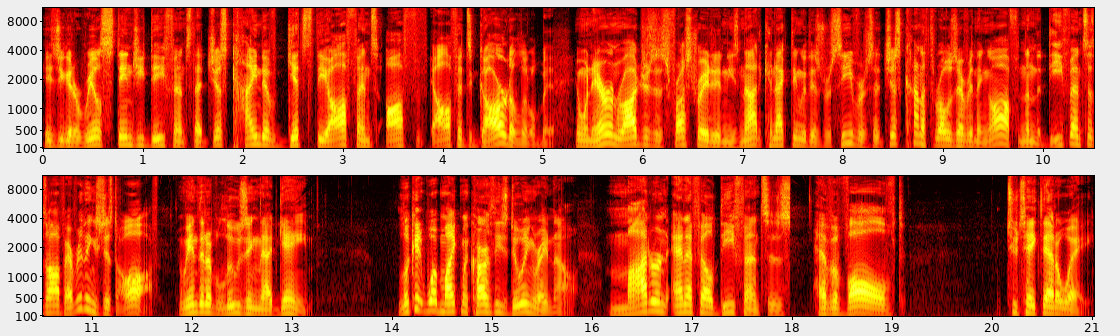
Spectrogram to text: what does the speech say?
is you get a real stingy defense that just kind of gets the offense off off its guard a little bit. And when Aaron Rodgers is frustrated and he's not connecting with his receivers, it just kind of throws everything off. And then the defense is off. Everything's just off. We ended up losing that game. Look at what Mike McCarthy's doing right now. Modern NFL defenses have evolved to take that away.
